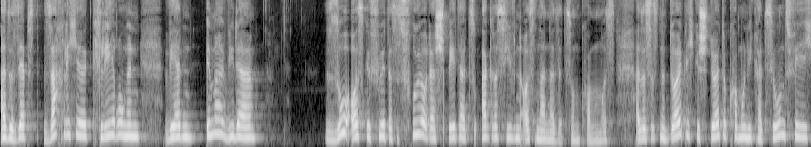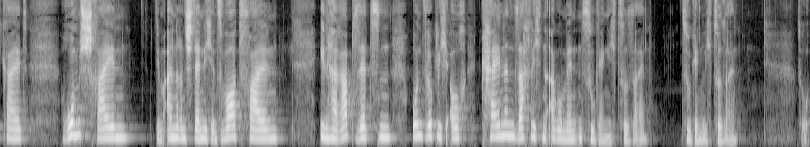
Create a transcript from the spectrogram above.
Also selbst sachliche Klärungen werden immer wieder so ausgeführt, dass es früher oder später zu aggressiven Auseinandersetzungen kommen muss. Also es ist eine deutlich gestörte Kommunikationsfähigkeit, rumschreien, dem anderen ständig ins Wort fallen, ihn herabsetzen und wirklich auch keinen sachlichen Argumenten zugänglich zu sein, zugänglich zu sein. So.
